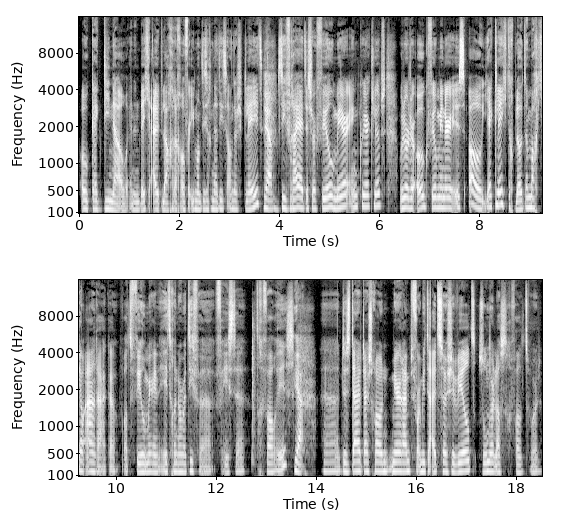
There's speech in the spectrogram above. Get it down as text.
oh, kijk die nou. En een beetje uitlacherig over iemand die zich net iets anders kleedt. Ja. Dus die vrijheid is er veel meer in queerclubs. Waardoor er ook veel minder is... oh, jij kleed je toch bloot, dan mag ik jou aanraken. Wat veel meer in heteronormatieve feesten het geval is. Ja. Uh, dus daar, daar is gewoon meer ruimte voor om je te uiten zoals je wilt, zonder lastiggevallen te worden.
